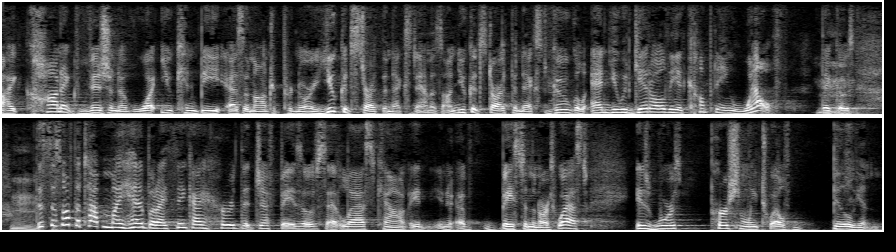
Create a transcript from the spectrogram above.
iconic vision of what you can be as an entrepreneur. You could start the next Amazon. You could start the next Google and you would get all the accompanying wealth that mm. goes. Mm. This is off the top of my head, but I think I heard that Jeff Bezos at last count, you know, based in the Northwest, is worth personally 12 billion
